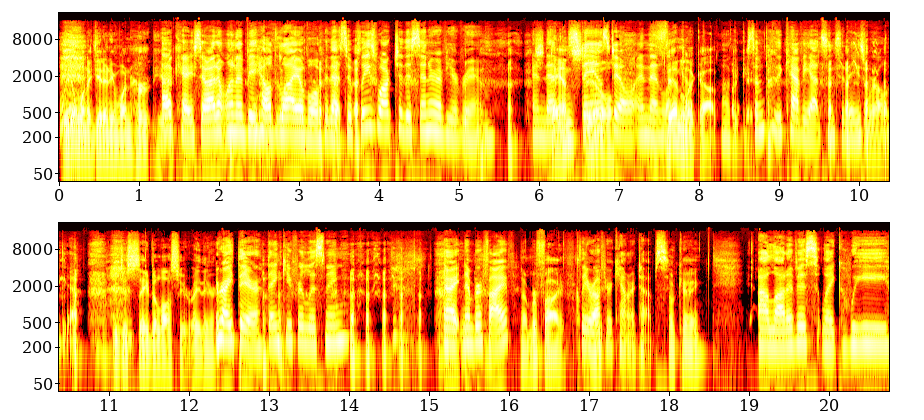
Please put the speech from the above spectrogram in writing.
We don't want to get anyone hurt here. Okay, so I don't want to be held liable for that. So please walk to the center of your room and then Stand stand still, and then look then up. look up. Okay. Okay. Some of the caveats in today's world. Yeah. We just saved a lawsuit right there. Right there. Thank you for listening. All right, number five, Number five. clear off your countertops. Okay. A lot of us, like we,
